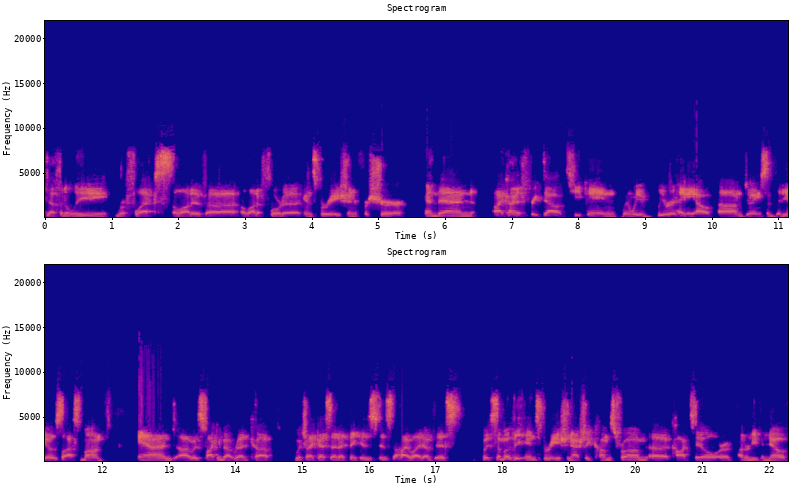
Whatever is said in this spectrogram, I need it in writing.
Definitely reflects a lot of uh, a lot of Florida inspiration for sure. And then I kind of freaked out T Pain when we we were hanging out um, doing some videos last month, and I was talking about Red Cup, which, like I said, I think is is the highlight of this. But some of the inspiration actually comes from a cocktail, or I don't even know if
